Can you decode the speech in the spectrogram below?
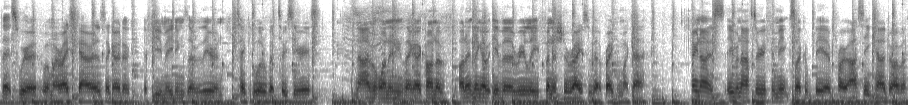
That's where, where my race car is. I go to a few meetings over there and take it a little bit too serious. No, I haven't won anything. I kind of, I don't think I've ever really finished a race without breaking my car. Who knows, even after FMX, I could be a pro RC car driver.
